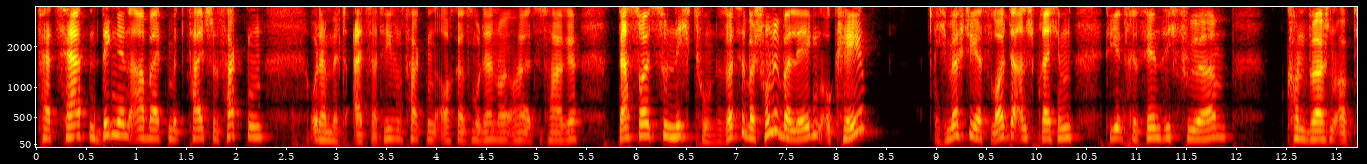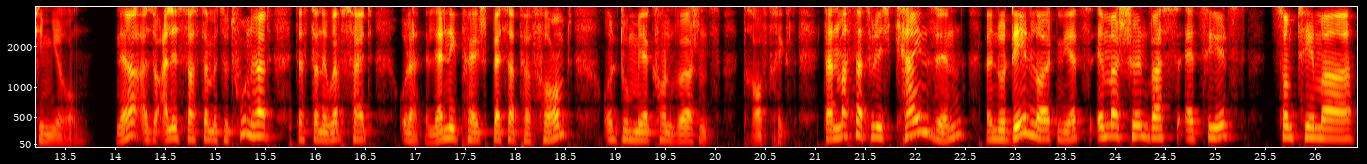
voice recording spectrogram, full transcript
verzerrten Dingen, arbeiten mit falschen Fakten oder mit alternativen Fakten, auch ganz modern heutzutage. Das sollst du nicht tun. Du sollst aber schon überlegen, okay, ich möchte jetzt Leute ansprechen, die interessieren sich für Conversion-Optimierung. Ja, also alles, was damit zu tun hat, dass deine Website oder eine Landingpage besser performt und du mehr Conversions draufkriegst. Dann macht es natürlich keinen Sinn, wenn du den Leuten jetzt immer schön was erzählst zum Thema,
